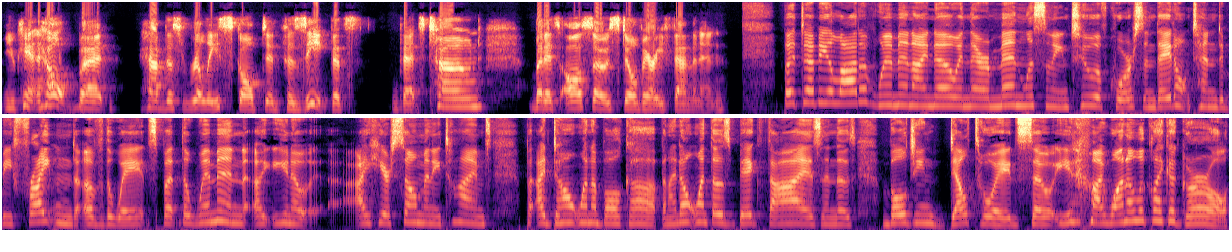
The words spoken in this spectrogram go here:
you can't help but have this really sculpted physique that's that's toned, but it's also still very feminine. But Debbie, a lot of women I know, and there are men listening too, of course, and they don't tend to be frightened of the weights. But the women, uh, you know, I hear so many times, but I don't want to bulk up and I don't want those big thighs and those bulging deltoids. So, you know, I want to look like a girl.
